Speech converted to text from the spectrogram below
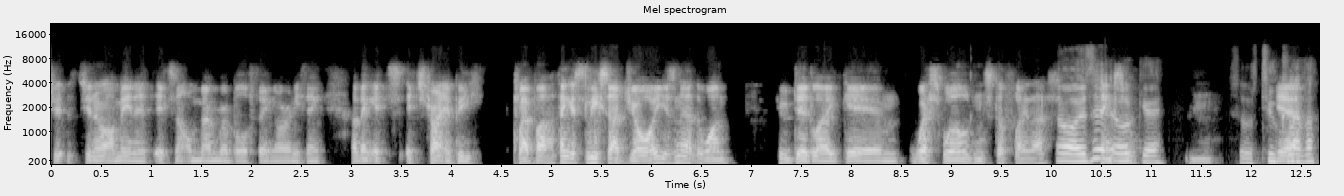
Do, do you know what I mean? It, it's not a memorable thing or anything. I think it's it's trying to be clever. I think it's Lisa Joy, isn't it? The one who did like um Westworld and stuff like that. Oh, is it? think so. Okay. Mm. So it's too Yeah. clever.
